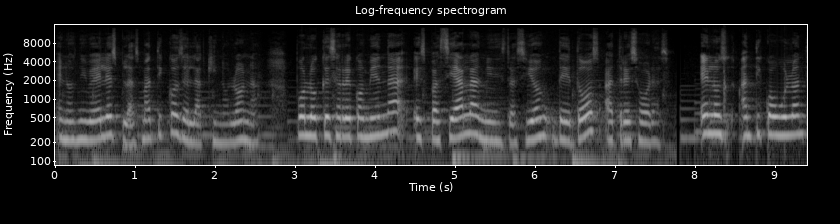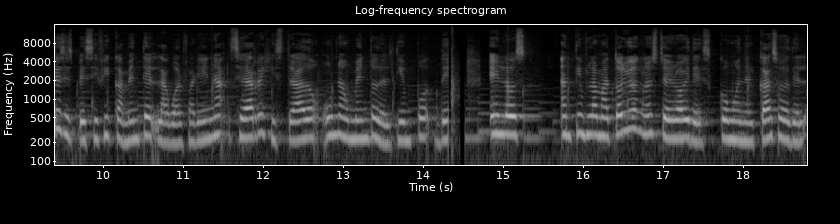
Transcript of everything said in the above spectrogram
en los niveles plasmáticos de la quinolona, por lo que se recomienda espaciar la administración de 2 a 3 horas. En los anticoagulantes, específicamente la warfarina, se ha registrado un aumento del tiempo de en los Antiinflamatorios no esteroides, como en el caso del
